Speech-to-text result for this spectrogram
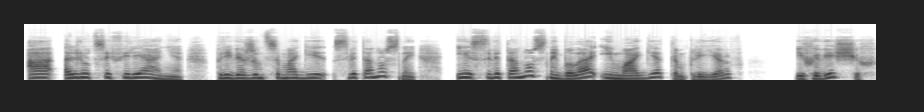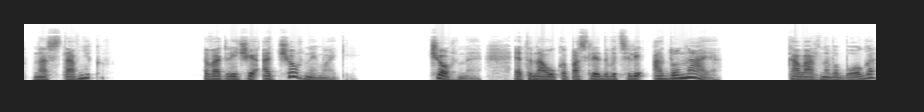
а люцифериане — приверженцы магии светоносной, и светоносной была и магия тамплиеров, их вещих наставников, в отличие от черной магии. Черная — это наука последователей Адоная, коварного бога,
